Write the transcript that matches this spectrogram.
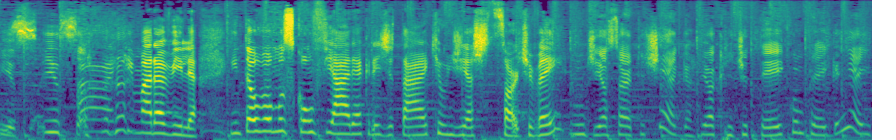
Isso, isso. Ai, que maravilha. Então vamos confiar e acreditar que um dia a sorte vem? Um dia a sorte chega. Eu acreditei, comprei e ganhei.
